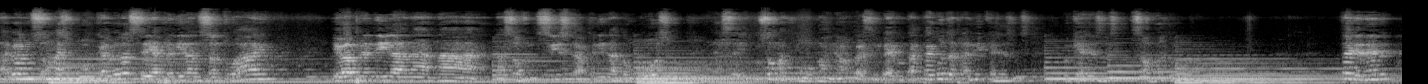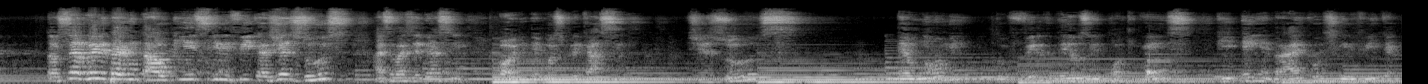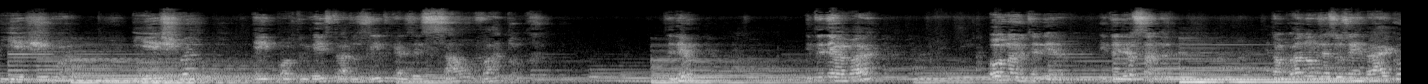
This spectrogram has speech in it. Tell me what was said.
Agora eu não sou mais burro, agora eu sei. Aprendi lá no santuário, eu aprendi lá na, na, na São Francisco, aprendi na Dom Bosco. Eu sei, não sou mais burro mais não. Agora se me perguntar, pergunta para mim o que é Jesus. O que é Jesus? Salvador. Está entendendo? Então, se alguém lhe perguntar o que significa Jesus, aí você vai dizer bem assim: olha, eu vou explicar assim. Jesus é o nome do Filho de Deus em português, que em hebraico significa Yeshua. Yeshua, em português traduzido, quer dizer Salvador. Entendeu? Entendeu agora? Ou não entenderam? Entendeu, Sandra? Então, qual é o nome de Jesus em hebraico?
